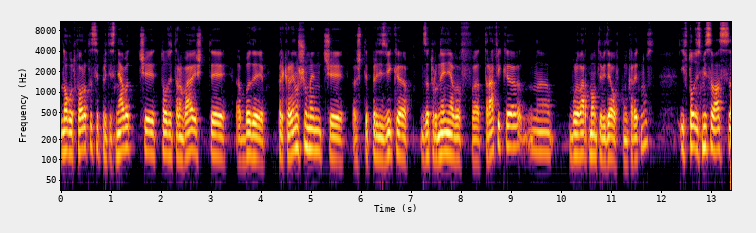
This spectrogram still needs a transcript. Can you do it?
Много от хората се притесняват, че този трамвай ще бъде прекалено шумен, че ще предизвика затруднения в трафика на булевард Монтевидео в конкретност. И в този смисъл аз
